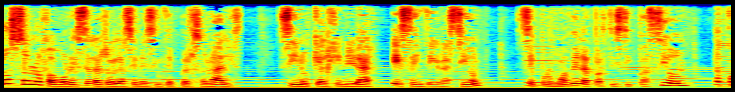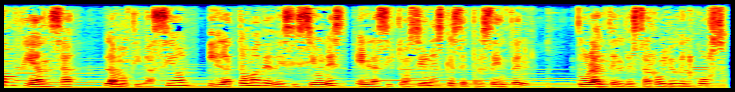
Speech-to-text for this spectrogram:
no solo favorece las relaciones interpersonales, sino que al generar esa integración se promueve la participación, la confianza, la motivación y la toma de decisiones en las situaciones que se presenten durante el desarrollo del curso.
